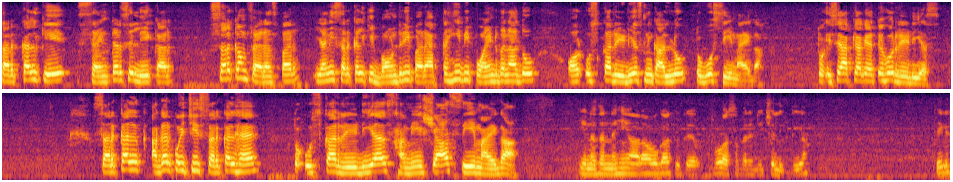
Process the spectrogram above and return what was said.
सर्कल के सेंटर से लेकर सरकम पर, यानी सर्कल की बाउंड्री पर आप कहीं भी पॉइंट बना दो और उसका रेडियस निकाल लो तो वो सेम आएगा। तो इसे आप क्या कहते हो? रेडियस सर्कल अगर कोई चीज़ सर्कल है तो उसका रेडियस हमेशा सेम आएगा। ये नज़र नहीं आ रहा होगा, क्योंकि थोड़ा सा मैंने नीचे लिख दिया। ठीक है?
